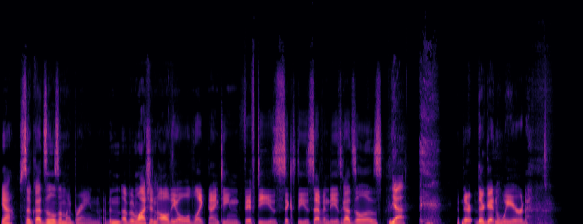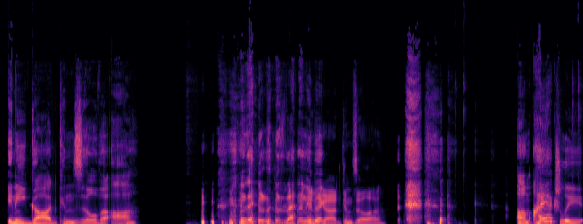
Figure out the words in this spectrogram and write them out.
yeah so godzilla's on my brain i've been i've been watching all the old like 1950s 60s 70s godzillas Yeah. they're they're getting weird Any god can zill the ah. Is that anything? god godzilla um, I actually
